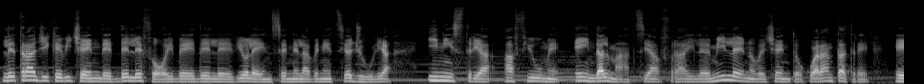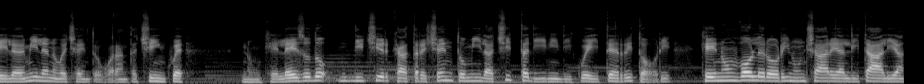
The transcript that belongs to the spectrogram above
le tragiche vicende delle foibe e delle violenze nella Venezia Giulia, in Istria, a Fiume e in Dalmazia fra il 1943 e il 1945, nonché l'esodo di circa 300.000 cittadini di quei territori che non vollero rinunciare all'Italia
